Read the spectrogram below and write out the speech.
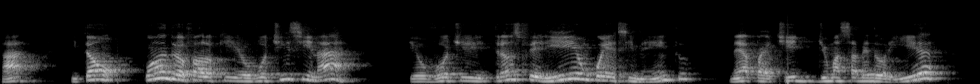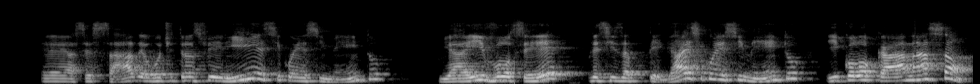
tá? Então, quando eu falo que eu vou te ensinar, eu vou te transferir um conhecimento, né, a partir de uma sabedoria é, acessada, eu vou te transferir esse conhecimento, e aí você precisa pegar esse conhecimento e colocar na ação,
